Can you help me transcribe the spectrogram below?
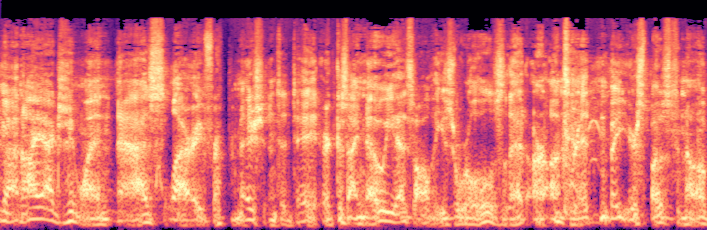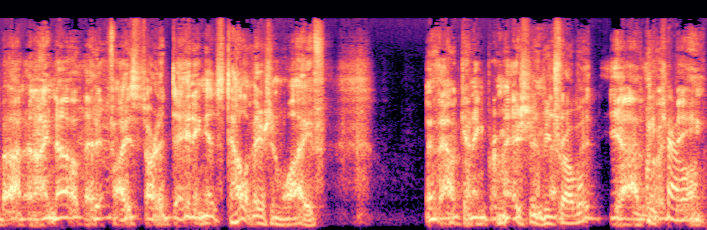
Yeah, and I actually went and asked Larry for permission to date her because I know he has all these rules that are unwritten, but you're supposed to know about. It. And I know that if I started dating his television wife without getting permission, It'd be trouble. Would, yeah, there would trouble.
